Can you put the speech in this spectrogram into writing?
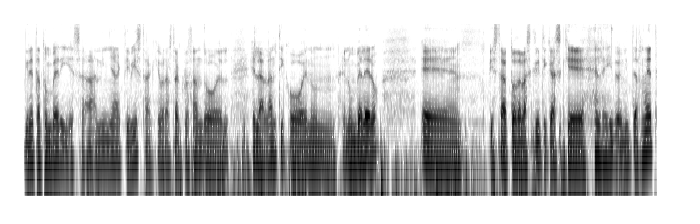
Greta Thunberg, esa niña activista que ahora está cruzando el, el Atlántico en un, en un velero. Eh, vista todas las críticas que he leído en internet,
